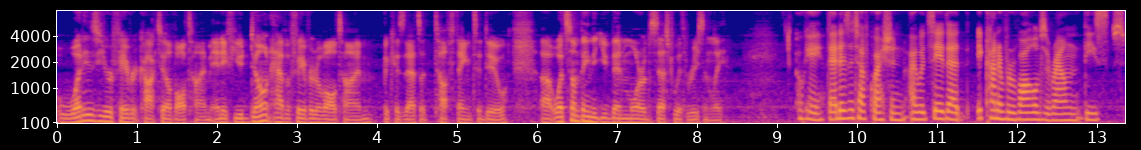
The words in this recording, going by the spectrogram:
what is your favorite cocktail of all time? And if you don't have a favorite of all time, because that's a tough thing to do, uh, what's something that you've been more obsessed with recently? Okay, that is a tough question. I would say that it kind of revolves around these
